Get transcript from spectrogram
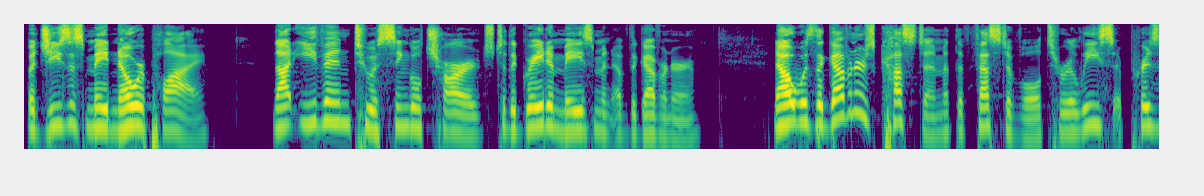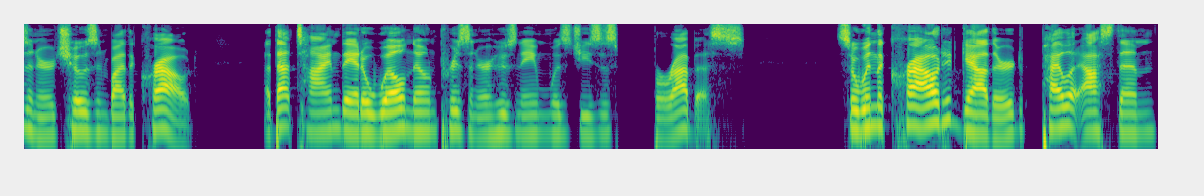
But Jesus made no reply, not even to a single charge, to the great amazement of the governor. Now it was the governor's custom at the festival to release a prisoner chosen by the crowd. At that time, they had a well known prisoner whose name was Jesus Barabbas. So when the crowd had gathered, Pilate asked them,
